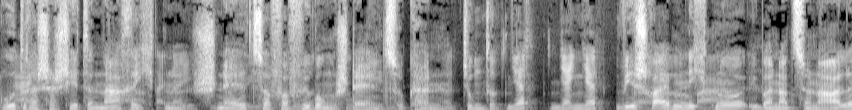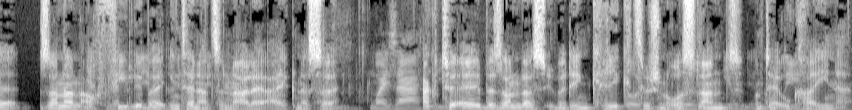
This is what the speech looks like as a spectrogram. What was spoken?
gut recherchierte Nachrichten schnell zur Verfügung stellen zu können. Wir schreiben nicht nur über nationale, sondern auch viel über internationale Ereignisse, aktuell besonders über den Krieg zwischen Russland und der Ukraine.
